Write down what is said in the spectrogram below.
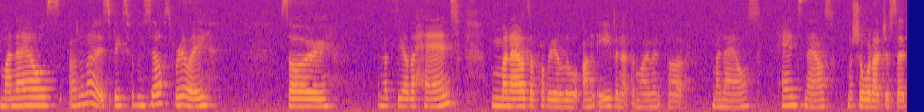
my nails, I don't know, it speaks for themselves really. So, and that's the other hand. My nails are probably a little uneven at the moment, but my nails, hands, nails, not sure what I just said.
